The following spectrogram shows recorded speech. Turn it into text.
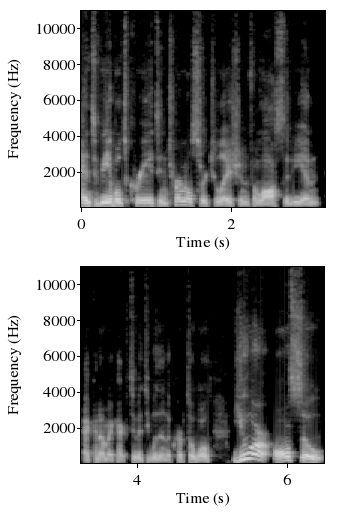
and to be able to create internal circulation, velocity, and economic activity within the crypto world, you are also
